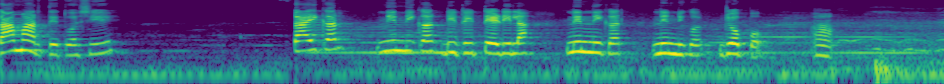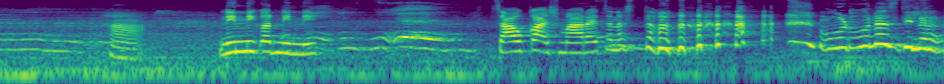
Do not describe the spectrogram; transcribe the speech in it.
का मारते तू अशी? काय कर? निन्नी कर डिटी टेडीला. निन्नी कर निन्नी कर. जोपो हां. हां. निन्नी कर निन्नी. सावकाश मारायचं नसतं. उडवूनच दिलं.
